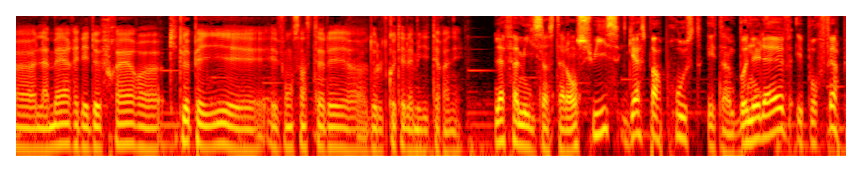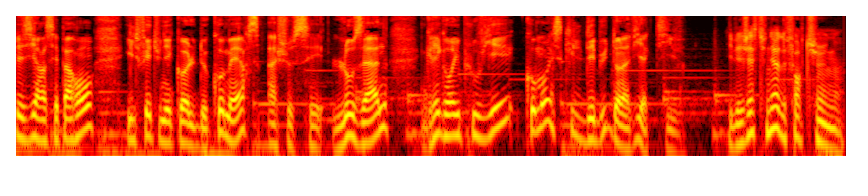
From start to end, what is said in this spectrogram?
Euh, la mère et les deux frères quittent le pays et, vont s'installer de l'autre côté de la Méditerranée. La famille s'installe en Suisse, Gaspard Proust est un bon élève et pour faire plaisir à ses parents, il fait une école de commerce, HEC Lausanne. Grégory Plouvier, comment est-ce qu'il débute dans la vie active? Il est gestionnaire de fortune,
